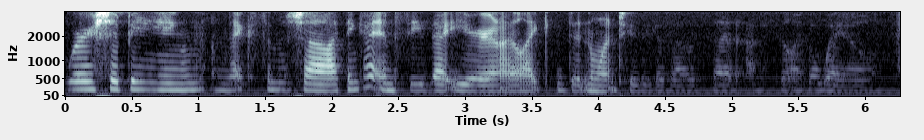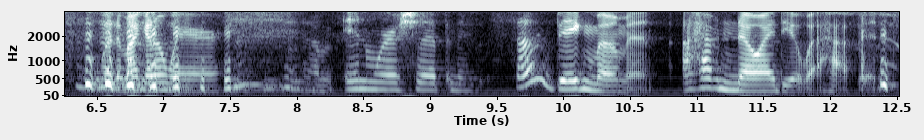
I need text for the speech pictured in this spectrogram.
worshiping. I'm next to Michelle. I think I emceed that year and I like didn't want to because I was said I feel like a whale. What am I going to wear? And I'm in worship and there's some big moment. I have no idea what happened.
